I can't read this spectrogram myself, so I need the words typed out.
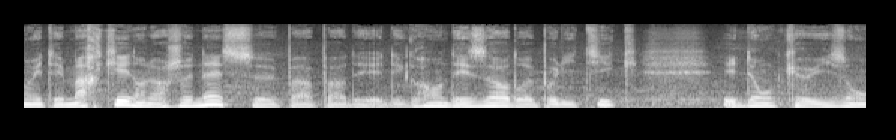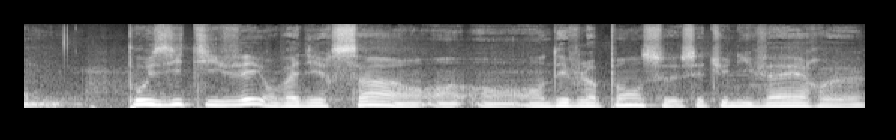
ont été marqués dans leur jeunesse euh, par, des, grands désordres politiques. Et donc euh, ils ont positivé, on va dire ça, en, développant cet univers Euh,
